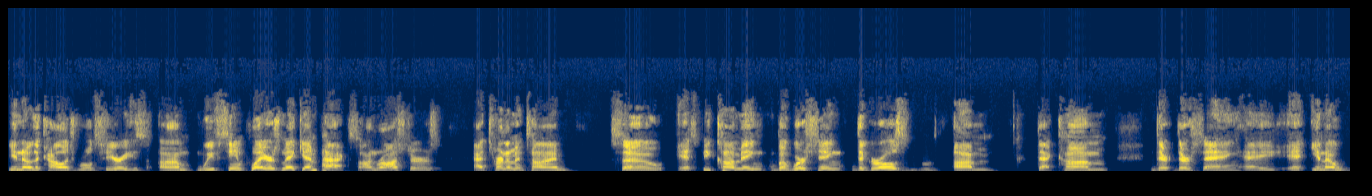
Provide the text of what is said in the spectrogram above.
you know, the College World Series, um, we've seen players make impacts on rosters at tournament time. So it's becoming, but we're seeing the girls um, that come they're they're saying, hey, it, you know,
